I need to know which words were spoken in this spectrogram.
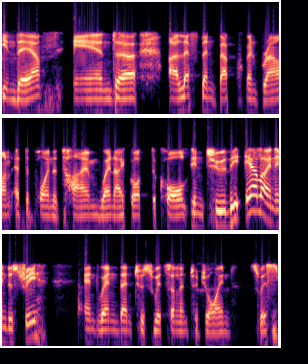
in there. And uh, I left then Babcock and Brown at the point in time when I got the call into the airline industry and went then to Switzerland to join Swiss.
